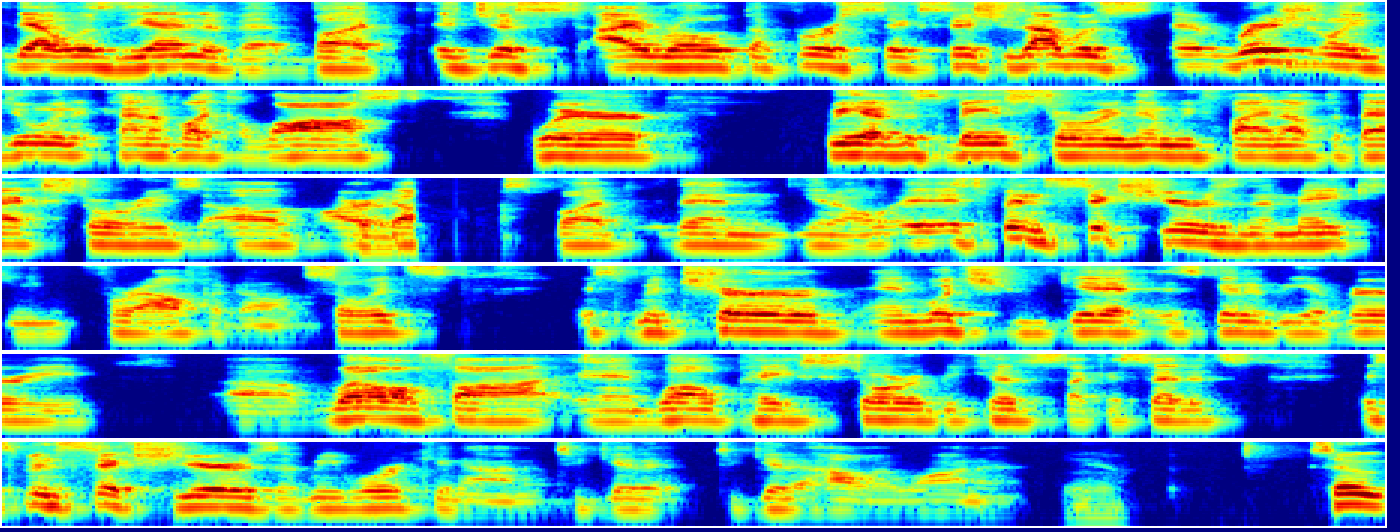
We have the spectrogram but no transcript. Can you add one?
that was the end of it. But it just I wrote the first six issues. I was originally doing it kind of like a Lost, where we have this main story and then we find out the backstories of our right. dogs. But then you know it, it's been six years in the making for Alpha Dog, so it's it's matured, and what you get is going to be a very uh, well thought and well paced story because, like I said, it's it's been six years of me working on it to get it to get it how I want it. Yeah. So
